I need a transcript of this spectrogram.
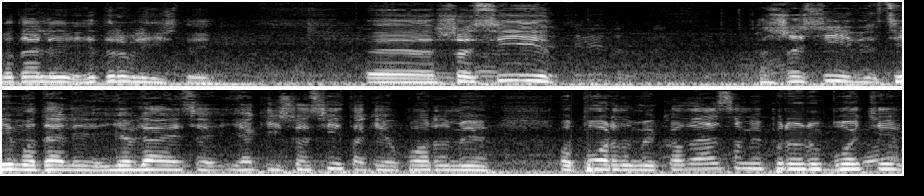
моделі гідравлічний. Шасі. Шасі в цій моделі являються як і шасі, так і опорними, опорними колесами при роботі.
